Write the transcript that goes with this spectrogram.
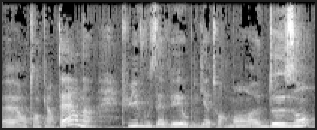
en tant qu'interne. Puis vous avez obligatoirement 2 ans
